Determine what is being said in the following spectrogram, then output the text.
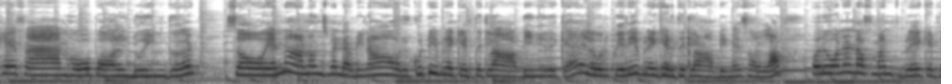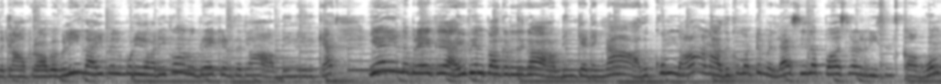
Hey fam hope all doing good so என்ன அனௌன்ஸ்மெண்ட் அப்படின்னா ஒரு குட்டி பிரேக் எடுத்துக்கலாம் அப்படின்னு இருக்கேன். இல்லை ஒரு பெரிய பிரேக் எடுத்துக்கலாம் அப்படின்னே சொல்லலாம். ஒரு one and half month break எடுத்துக்கலாம். ப்ராபபிளி இந்த ஐபிஎல் முடிகிற வரைக்கும் ஒரு பிரேக் எடுத்துக்கலாம் அப்படின்னு இருக்கேன். ஏன் இந்த பிரேக்கு ஐபிஎல் பார்க்குறதுக்கா அப்படின்னு கேட்டிங்கன்னா அதுக்கும் தான். ஆனால் அதுக்கு மட்டும் இல்லை சில பர்சனல் ரீசன்ஸ்க்காகவும்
